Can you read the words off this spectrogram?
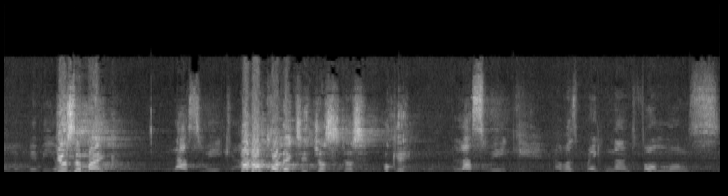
have a baby. Use the mic. Last week. No, I don't collect it. Just, just, okay. Last week, I was pregnant four months.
